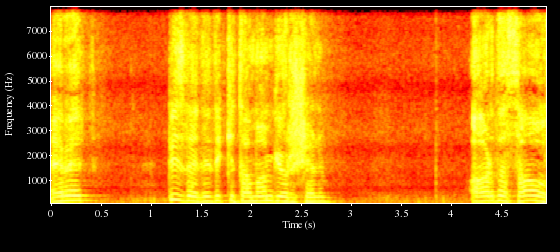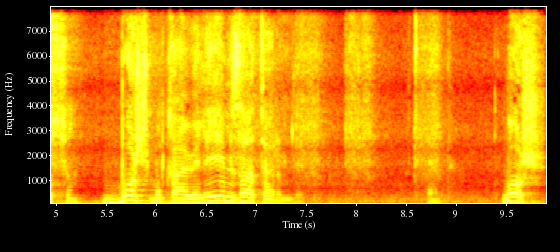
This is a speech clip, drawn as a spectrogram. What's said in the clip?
Evet. Biz de dedik ki tamam görüşelim. Arda sağ olsun boş mukaveleye imza atarım dedi. Boş.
